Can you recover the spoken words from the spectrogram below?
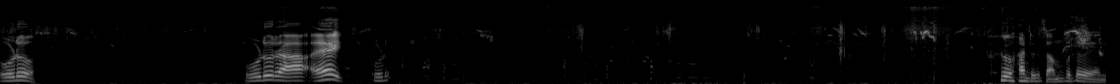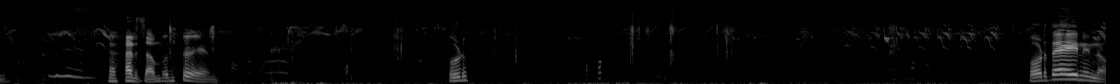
ఊడు. ఊడురా. ఏయ్! ఊడు. వాడు చంపుతూ పోయింది. వాడు చంపుతూ పోయింది. ఊడు. కొడతాయి నిన్ను.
